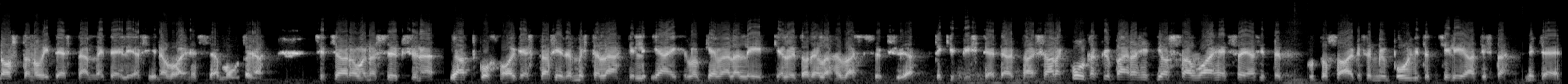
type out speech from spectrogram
nostanut itsestään meteliä siinä vaiheessa ja muuta. Ja sitten seuraavana syksynä jatku oikeastaan siitä, mistä lähti, jäi silloin keväällä liikkeelle, oli todella hyvä se syksy ja teki pisteitä. Tai saada kultakypärä sitten jossain vaiheessa ja sitten kun tuossa aikaisemmin puhuin Chiliaatista, miten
